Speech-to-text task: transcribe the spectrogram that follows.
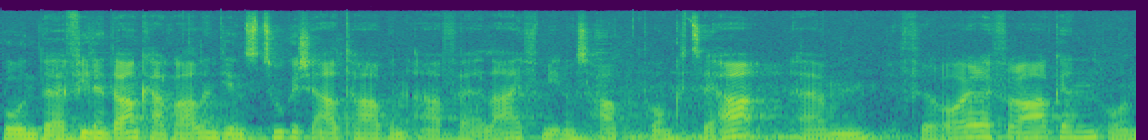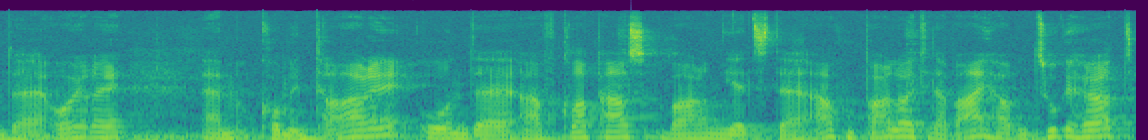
Und äh, vielen Dank auch allen, die uns zugeschaut haben auf äh, live-hub.ch ähm, für eure Fragen und äh, eure ähm, Kommentare und äh, auf Clubhouse waren jetzt äh, auch ein paar Leute dabei, haben zugehört.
